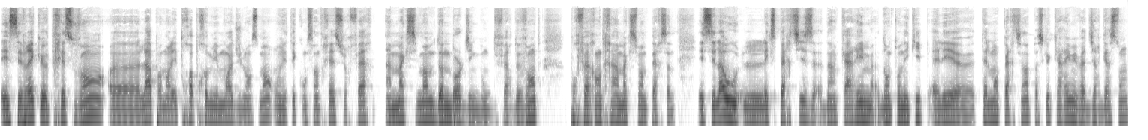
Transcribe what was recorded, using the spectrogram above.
Et c'est vrai que très souvent, euh, là, pendant les trois premiers mois du lancement, on était concentré sur faire un maximum d'onboarding, donc de faire de ventes pour faire rentrer un maximum de personnes. Et c'est là où l'expertise d'un Karim dans ton équipe, elle est euh, tellement pertinente parce que Karim, il va dire, Gaston,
